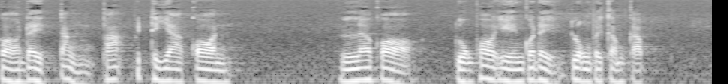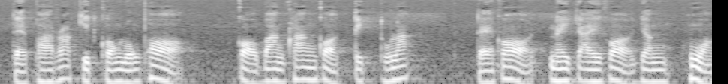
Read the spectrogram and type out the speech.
ก็ได้ตั้งพระวิทยากร แล้วก็หลวงพ่อเองก็ได้ลงไปกำกับ แต่ภารกิจของหลวงพ่อ ก็บางครั้งก็ติดธุระแต่ก็ในใจก็ยังห่วง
